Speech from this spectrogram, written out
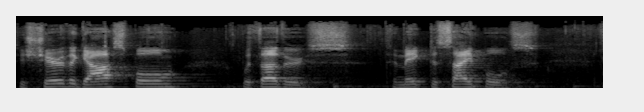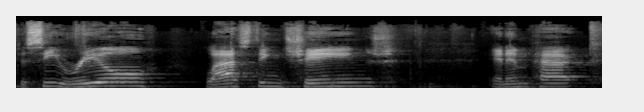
to share the gospel with others to make disciples, to see real, lasting change and impact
